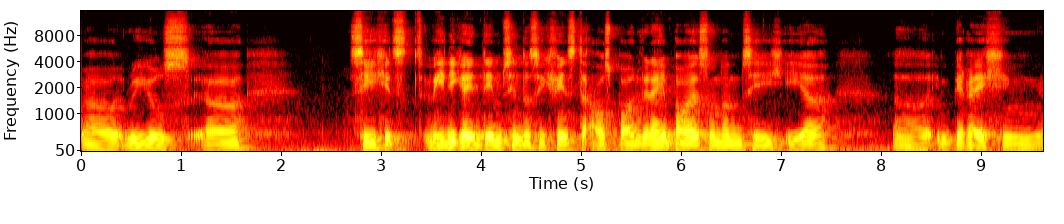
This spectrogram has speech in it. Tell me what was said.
Äh, Reuse äh, sehe ich jetzt weniger in dem Sinn, dass ich Fenster ausbaue und wieder einbaue, sondern sehe ich eher äh, in Bereichen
